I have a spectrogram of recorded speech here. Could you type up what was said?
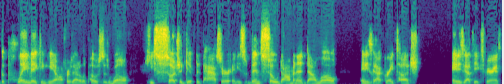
the playmaking he offers out of the post as well. He's such a gifted passer, and he's been so dominant down low, and he's got great touch, and he's got the experience.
